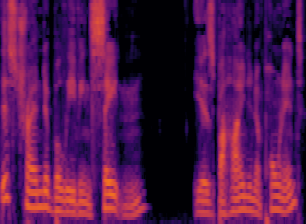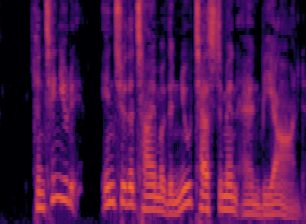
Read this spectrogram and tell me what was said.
This trend of believing Satan is behind an opponent continued into the time of the New Testament and beyond.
